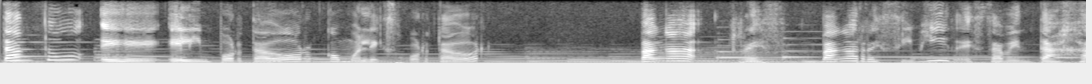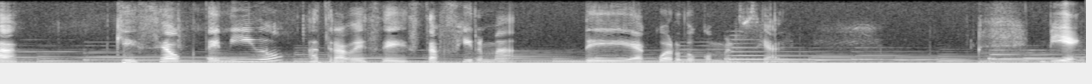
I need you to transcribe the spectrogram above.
tanto eh, el importador como el exportador van a, van a recibir esta ventaja que se ha obtenido a través de esta firma de acuerdo comercial. Bien,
